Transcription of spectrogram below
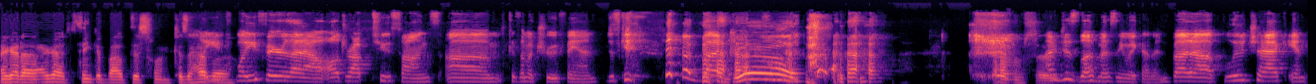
I gotta I gotta think about this one because I While have you, a. while you figure that out, I'll drop two songs um because I'm a true fan. Just kidding. but Girl. I just love messing with Kevin. But uh Blue Check and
